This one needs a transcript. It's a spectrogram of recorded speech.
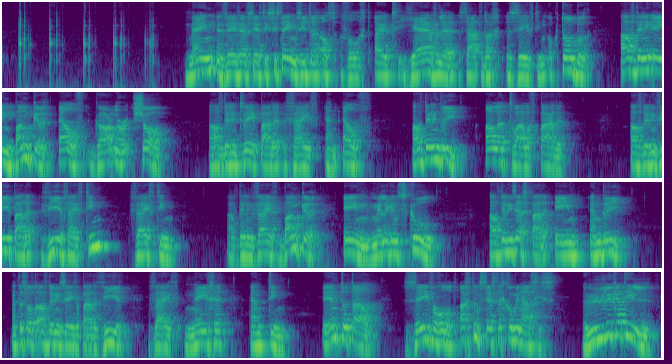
Mijn V75 systeem ziet er als volgt uit. Järvelen, zaterdag 17 oktober. Afdeling 1, Banker 11, Gardner Shaw. Afdeling 2 paarden 5 en 11. Afdeling 3 alle 12 paarden. Afdeling 4 paarden 4, 15, 15. Afdeling 5 banker 1 Milligan School. Afdeling 6 paarden 1 en 3. En tenslotte afdeling 7 paarden 4, 5, 9 en 10. In totaal 768 combinaties. Lucatil!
